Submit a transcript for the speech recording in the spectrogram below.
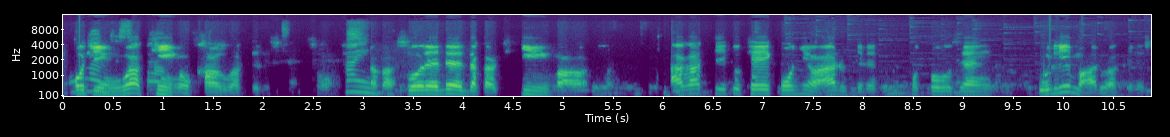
個人は金を買うわけです。そう。はい。だから、それで、だから金は上がっていく傾向にはあるけれども、当然、売りもあるわけです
